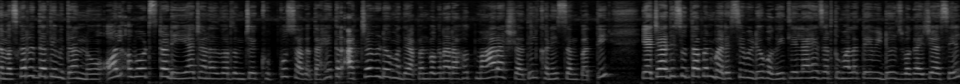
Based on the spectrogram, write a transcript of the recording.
नमस्कार विद्यार्थी मित्रांनो ऑल अबाउट स्टडी या चॅनलवर तुमचे खूप खूप स्वागत आहे. तर आजच्या व्हिडिओमध्ये आपण बघणार आहोत महाराष्ट्रातील खनिज संपत्ती याच्या आधी सुद्धा आपण बरेचसे व्हिडिओ बघितलेले आहे जर तुम्हाला ते व्हिडिओज बघायचे असेल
